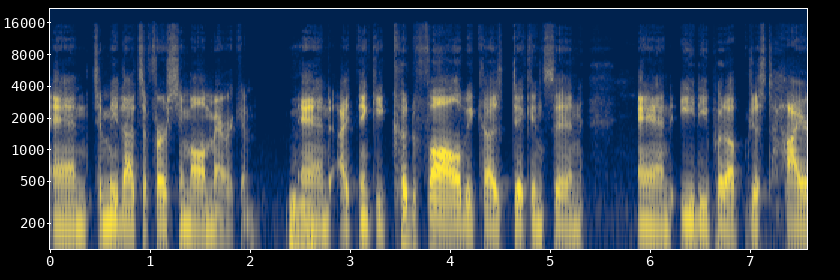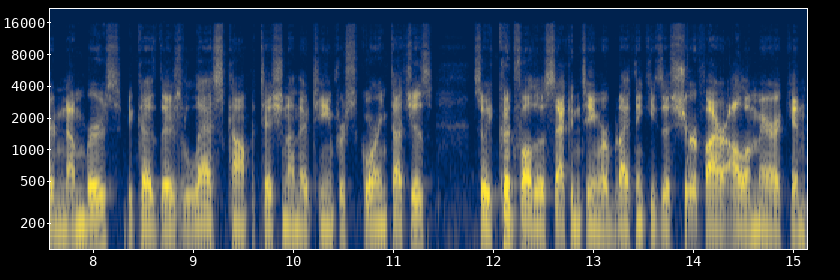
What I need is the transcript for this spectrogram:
And to me, that's a first team All American. Mm-hmm. And I think he could fall because Dickinson and Edey put up just higher numbers because there's less competition on their team for scoring touches. So he could fall to a second teamer, but I think he's a surefire All American.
